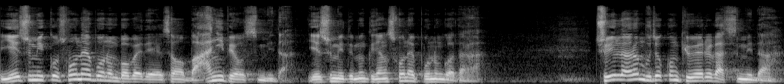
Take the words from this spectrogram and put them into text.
예수 믿고 손해 보는 법에 대해서 많이 배웠습니다. 예수 믿으면 그냥 손해 보는 거다. 주일날은 무조건 교회를 갔습니다.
